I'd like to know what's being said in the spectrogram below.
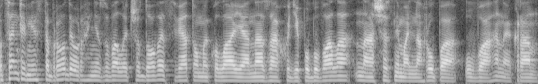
У центрі міста Броди організували чудове свято Миколая. На заході побувала наша знімальна група. Увага на екран.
